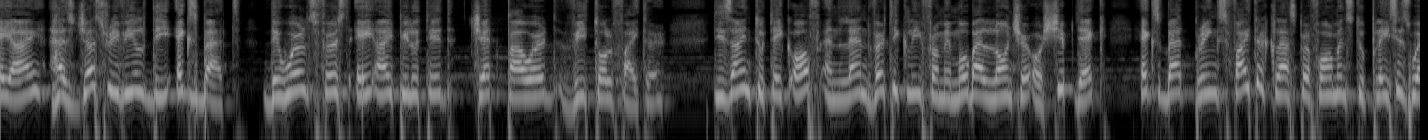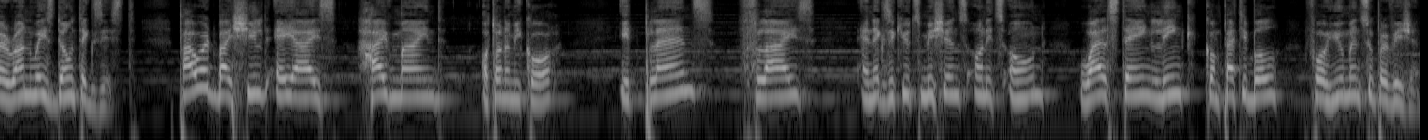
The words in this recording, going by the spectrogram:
AI has just revealed the X-Bat, the world's first AI-piloted, jet-powered VTOL fighter. Designed to take off and land vertically from a mobile launcher or ship deck, X-Bat brings fighter-class performance to places where runways don't exist. Powered by Shield AI's HiveMind autonomy core, it plans, flies, and executes missions on its own while staying link compatible for human supervision.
